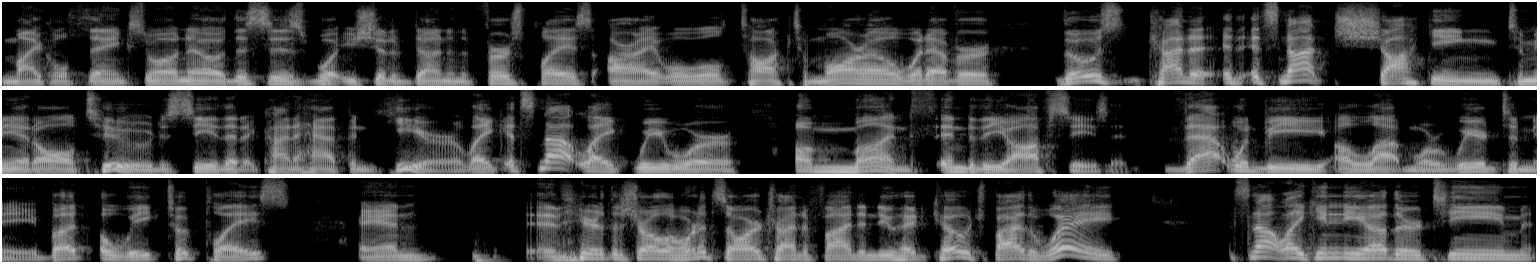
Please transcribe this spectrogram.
Michael thinks, well, no, this is what you should have done in the first place. All right, well, we'll talk tomorrow, whatever those kind of it, it's not shocking to me at all too to see that it kind of happened here. Like it's not like we were a month into the off season. That would be a lot more weird to me but a week took place and, and here the charlotte hornets are trying to find a new head coach. By the way it's not like any other team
